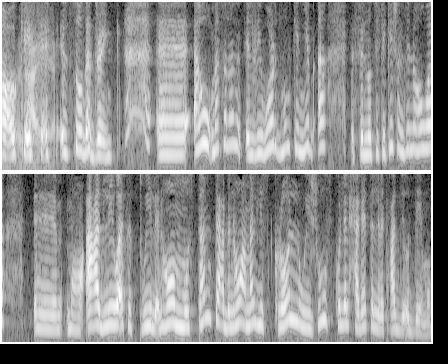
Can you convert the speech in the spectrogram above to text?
آه okay. يعني. ال soda drink آه، أو مثلا ال reward ممكن يبقى في ال notification دي إن هو آه، ما هو قعد ليه وقت طويل ان هو مستمتع بإن هو عمال ي scroll ويشوف كل الحاجات اللي بتعدي قدامه.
